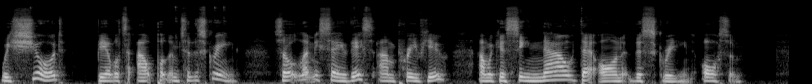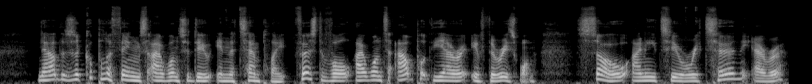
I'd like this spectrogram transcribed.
we should be able to output them to the screen. So let me save this and preview and we can see now they're on the screen. Awesome. Now there's a couple of things I want to do in the template. First of all, I want to output the error if there is one. So I need to return the error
